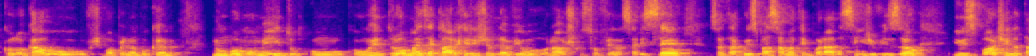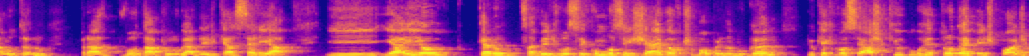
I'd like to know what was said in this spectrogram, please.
colocar o, futebol pernambucano num bom momento com, com o retrô, mas é claro que a gente ainda viu o Náutico sofrer na Série C, o Santa Cruz passar uma temporada sem divisão e o esporte ainda está lutando para voltar para o lugar dele, que é a Série A. E, e aí eu quero saber de você como você enxerga o futebol pernambucano e o que, que você acha que o retrô, de repente, pode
